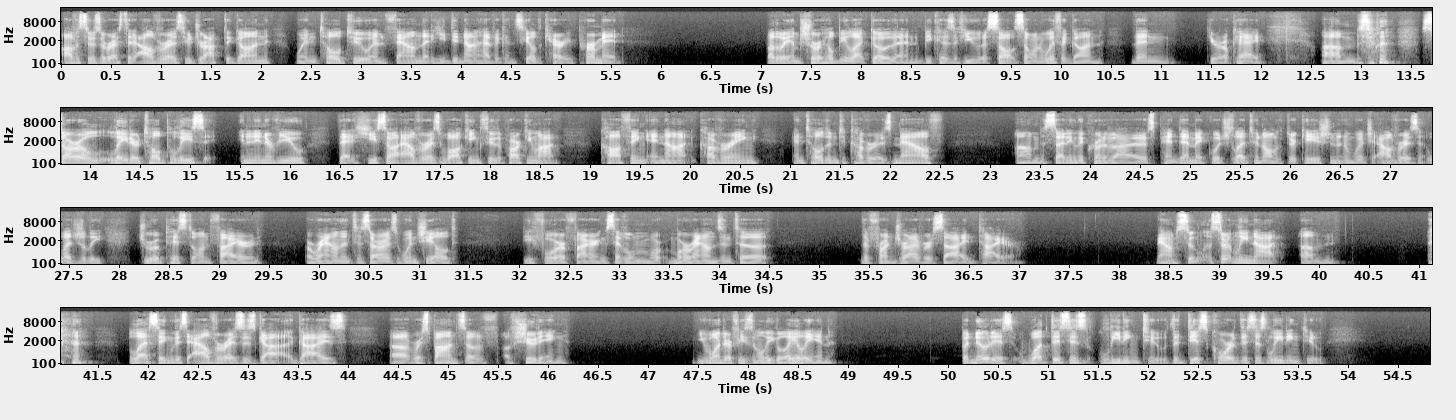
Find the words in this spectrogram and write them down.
Officers arrested Alvarez, who dropped the gun when told to and found that he did not have a concealed carry permit. By the way, I'm sure he'll be let go then, because if you assault someone with a gun, then you're okay. Um, Sorrow later told police in an interview that he saw Alvarez walking through the parking lot, coughing and not covering, and told him to cover his mouth, um, citing the coronavirus pandemic, which led to an altercation in which Alvarez allegedly drew a pistol and fired a round into Sorrow's windshield before firing several more, more rounds into the front driver's side tire. Now, I'm certainly not um, blessing this Alvarez's guy, guy's uh, response of of shooting. You wonder if he's an illegal alien. But notice what this is leading to, the discord this is leading to.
